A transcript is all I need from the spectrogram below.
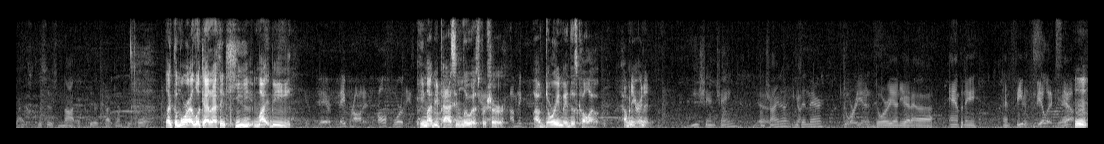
guys. This is not a clear cut one. Like the more I look at it, I think he might be They're, brought it. All four of these guys. he might be brought it. passing Lewis for sure. Wow, Dorian made this call out. How many are in it? Yi Shan Cheng from China, he's in there. Dorian, Dorian, you got uh, Anthony, and Felix. Felix. Yeah. Yeah. Hmm.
